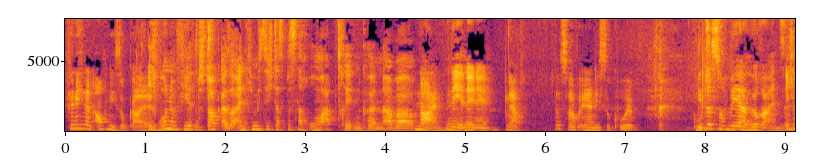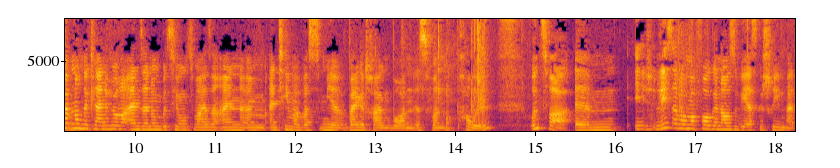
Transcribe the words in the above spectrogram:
Finde ich dann auch nicht so geil. Ich wohne im vierten Stock, also eigentlich müsste ich das bis nach oben abtreten können, aber. Nein. Nee, nee, nee. ja, das wäre auch eher nicht so cool. Gibt es noch mehr Hörereinsendungen? Ich habe noch eine kleine Hörereinsendung beziehungsweise ein, ähm, ein Thema, was mir beigetragen worden ist von Paul. Und zwar, ähm, ich lese einfach mal vor, genauso wie er es geschrieben hat.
